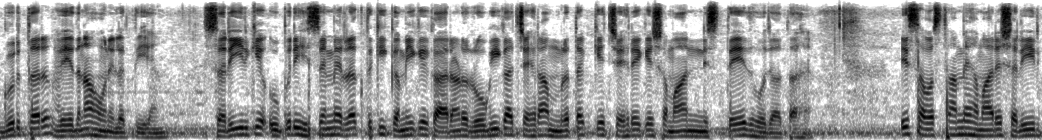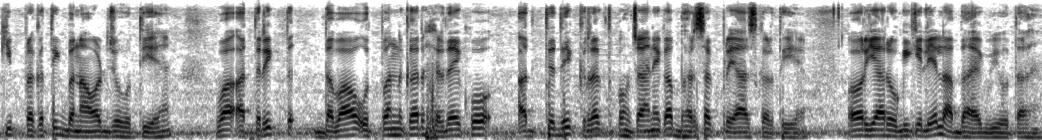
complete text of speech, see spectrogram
गुरुतर वेदना होने लगती है। शरीर के ऊपरी हिस्से में रक्त की कमी के कारण रोगी का चेहरा मृतक के चेहरे के समान निस्तेज हो जाता है। इस अवस्था में हमारे शरीर की प्राकृतिक बनावट जो होती है वह अतिरिक्त दबाव उत्पन्न कर हृदय को अत्यधिक रक्त पहुँचाने का भरसक प्रयास करती है और यह रोगी के लिए लाभदायक भी होता है।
